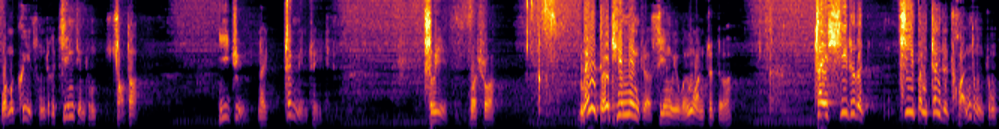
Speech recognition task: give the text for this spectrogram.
我们可以从这个经典中找到依据来证明这一点。所以我说，能得天命者，是因为文王之德。在西周的基本政治传统中，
